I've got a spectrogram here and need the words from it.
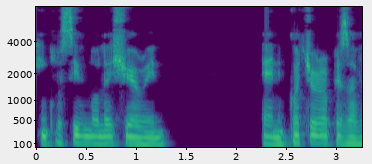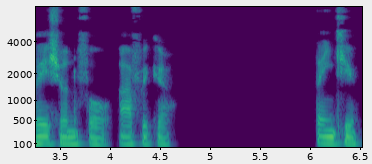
inclusive knowledge sharing and cultural preservation for Africa. Thank you.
